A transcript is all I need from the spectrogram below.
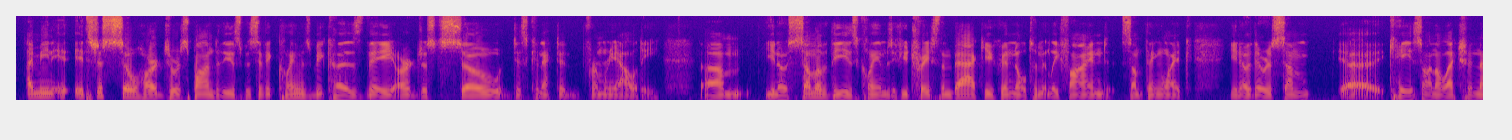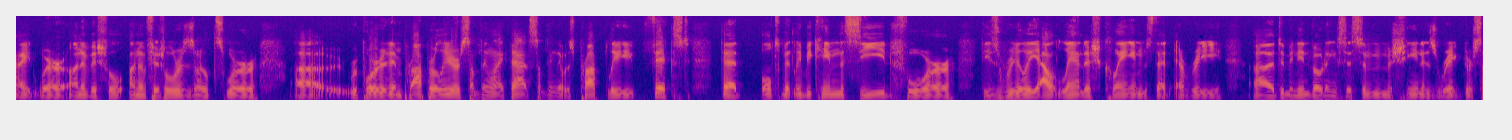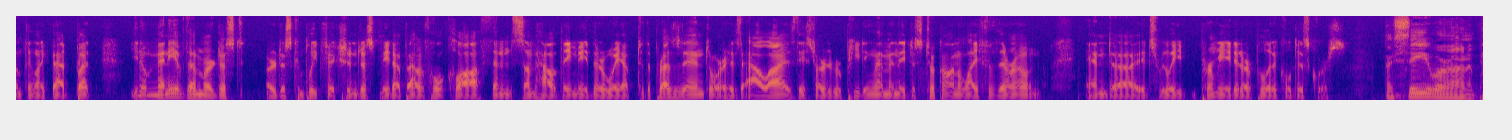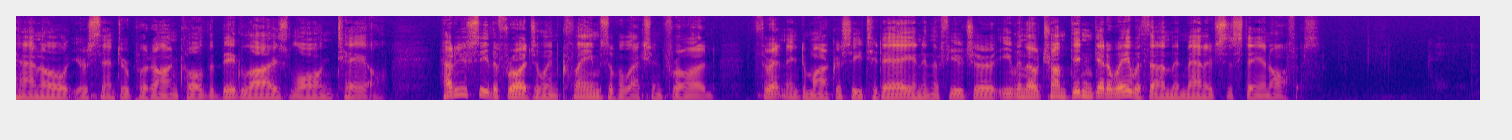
I mean, it, it's just so hard to respond to these specific claims because they are just so disconnected from reality. Um, you know, some of these claims, if you trace them back, you can ultimately find something like, you know, there was some uh, case on election night where unofficial unofficial results were uh, reported improperly or something like that, something that was properly fixed, that ultimately became the seed for these really outlandish claims that every uh, Dominion voting system machine is rigged or something like that. But you know, many of them are just are just complete fiction, just made up out of whole cloth, and somehow they made their way up to the president or his allies. They started repeating them, and they just took on a life of their own, and uh, it's really permeated our political discourse. I see you were on a panel your center put on called The Big Lies Long Tail. How do you see the fraudulent claims of election fraud threatening democracy today and in the future, even though Trump didn't get away with them and managed to stay in office?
